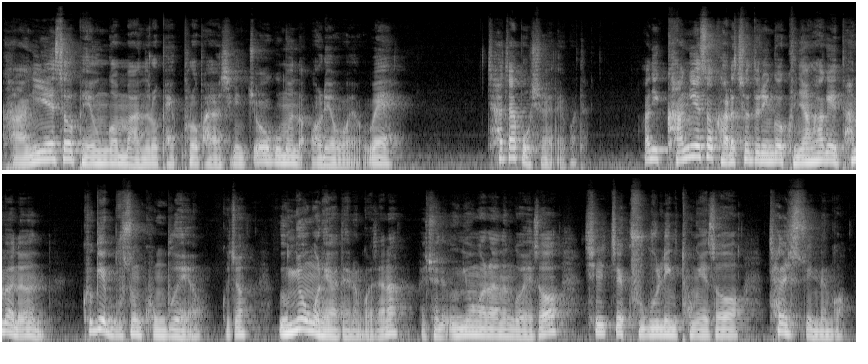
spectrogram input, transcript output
강의에서 배운 것만으로 100% 봐시긴 조금은 어려워요. 왜? 찾아보셔야 되거든. 아니 강의에서 가르쳐 드린 거 그냥 하게 하면은 그게 무슨 공부예요. 그죠? 응용을 해야 되는 거잖아. 저는 응용하라는 거에서 실제 구글링 통해서 찾을 수 있는 거.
